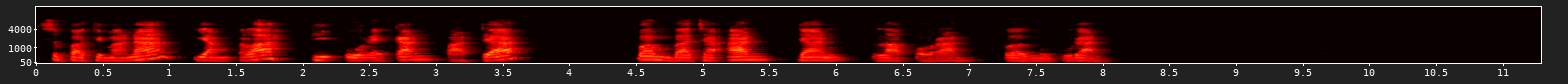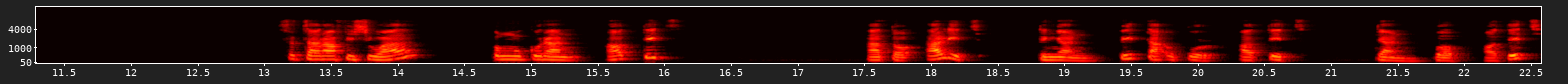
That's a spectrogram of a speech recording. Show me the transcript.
sebagaimana yang telah diuraikan pada pembacaan dan laporan pengukuran. Secara visual, pengukuran outage atau alit dengan pita ukur outage dan bob outage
